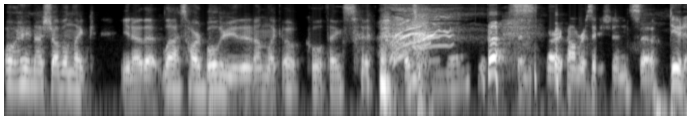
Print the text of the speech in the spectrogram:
"Oh, hey, nice job on like." You know that last hard boulder you did. I'm like, oh, cool, thanks. What's your name, man? Then just start a conversation. So Dude,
